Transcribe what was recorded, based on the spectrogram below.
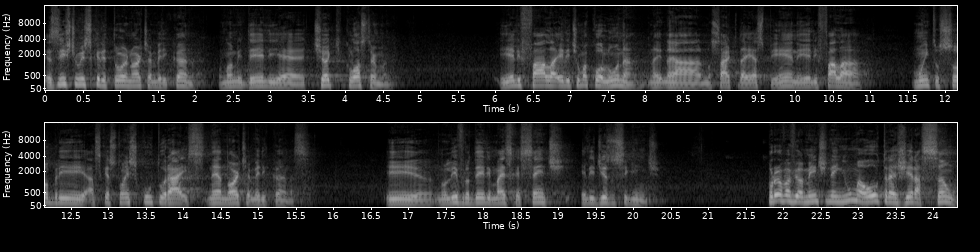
Existe um escritor norte-americano, o nome dele é Chuck Klosterman. E ele fala, ele tinha uma coluna na, na, no site da ESPN, e ele fala muito sobre as questões culturais né, norte-americanas. E no livro dele mais recente, ele diz o seguinte: provavelmente nenhuma outra geração,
